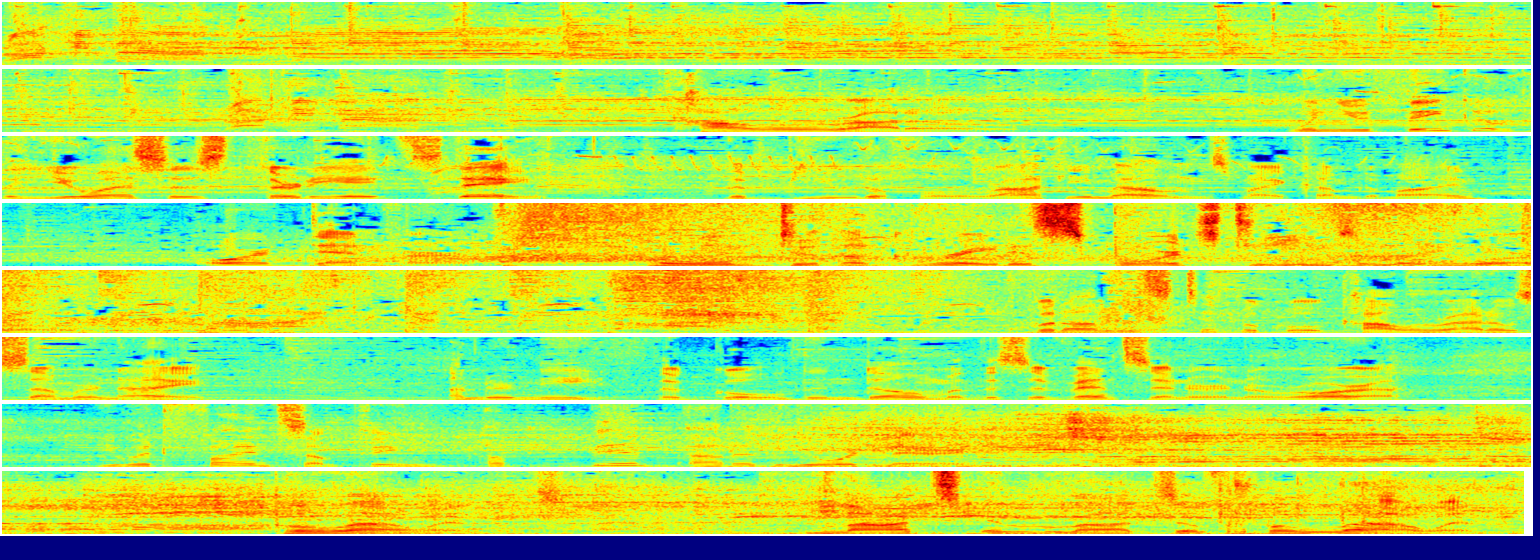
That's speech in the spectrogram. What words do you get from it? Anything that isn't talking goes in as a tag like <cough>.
Rocky Mountain High. Colorado. When you think of the U.S.'s 38th state, the beautiful Rocky Mountains might come to mind. Or Denver, home to the greatest sports teams in the world. But on this typical Colorado summer night, underneath the golden dome of this event center in Aurora, you would find something a bit out of the ordinary. Palauans. Lots and lots of Palauans.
